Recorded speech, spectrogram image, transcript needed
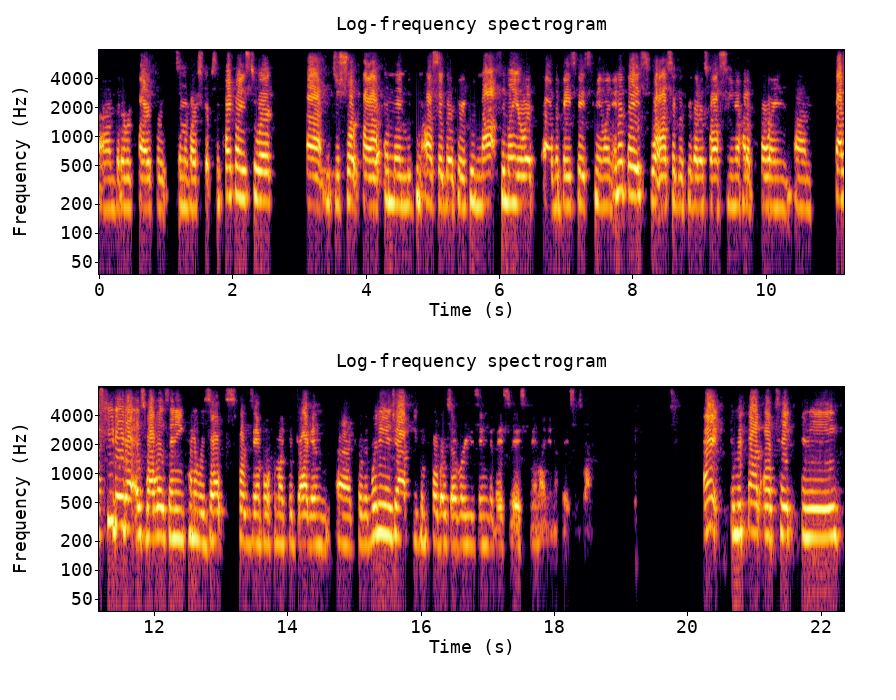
um, that are required for some of our scripts and pipelines to work, uh, it's a short call, and then we can also go through, if you're not familiar with uh, the BaseSpace command line interface, we'll also go through that as well, so you know how to pull in um, FASTQ data as well as any kind of results, for example, from like the DRAGEN uh, COVID lineage app, you can pull those over using the BaseSpace command line interface as well. All right, and with that, I'll take any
